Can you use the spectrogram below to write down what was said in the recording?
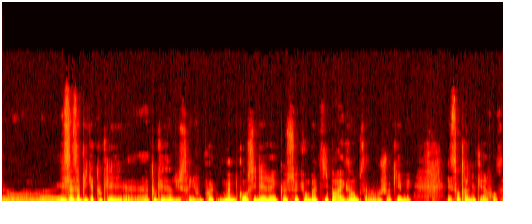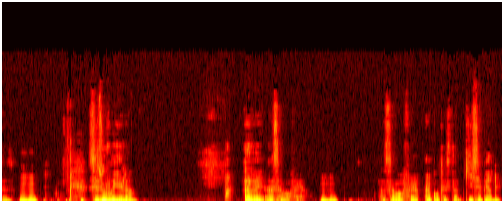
euh, et ça s'applique à toutes les à toutes les industries. Vous pouvez même considérer que ceux qui ont bâti, par exemple, ça va vous choquer, mais les centrales nucléaires françaises, mm-hmm. ces ouvriers-là avaient un savoir-faire, mm-hmm. un savoir-faire incontestable, qui s'est perdu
